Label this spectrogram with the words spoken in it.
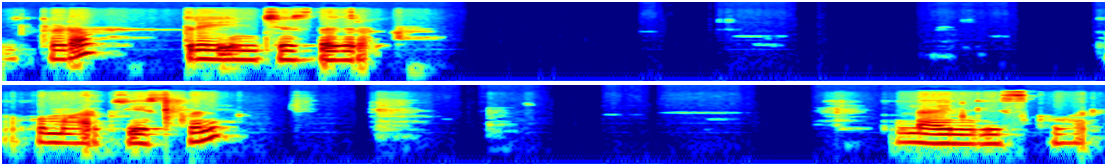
ఇక్కడ త్రీ ఇంచెస్ దగ్గర ఒక మార్క్ చేసుకొని లైన్ గీసుకోవాలి.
